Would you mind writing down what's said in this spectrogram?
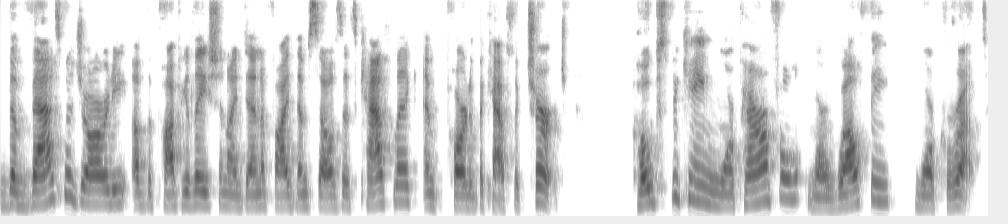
the vast majority of the population identified themselves as Catholic and part of the Catholic Church. Popes became more powerful, more wealthy, more corrupt.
